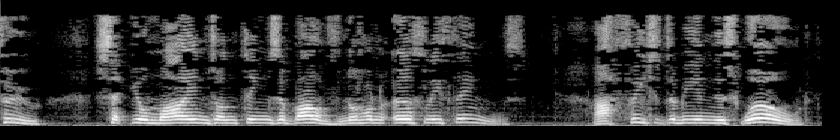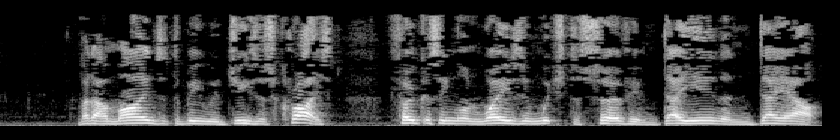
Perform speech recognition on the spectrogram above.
2, set your minds on things above, not on earthly things. Our feet are to be in this world, but our minds are to be with Jesus Christ, focusing on ways in which to serve Him day in and day out.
